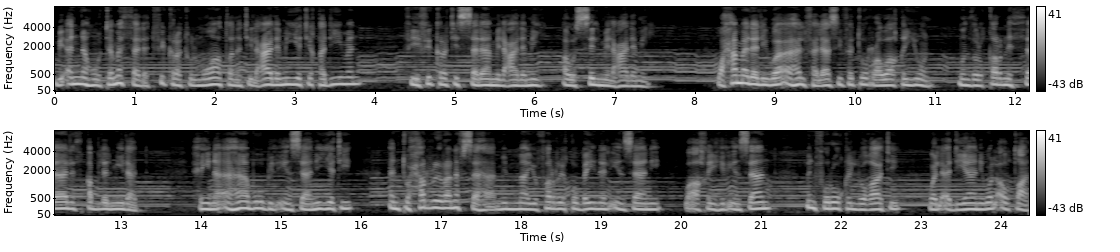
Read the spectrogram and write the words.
بأنه تمثلت فكرة المواطنة العالمية قديما في فكرة السلام العالمي أو السلم العالمي. وحمل لواءها الفلاسفة الرواقيون منذ القرن الثالث قبل الميلاد حين أهابوا بالإنسانية أن تحرر نفسها مما يفرق بين الإنسان وأخيه الإنسان من فروق اللغات والأديان والأوطان.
